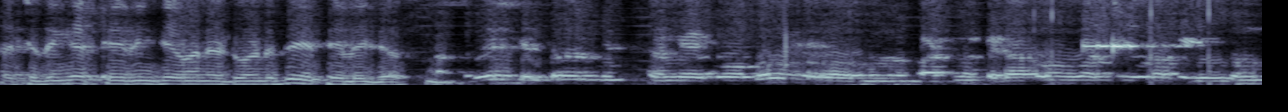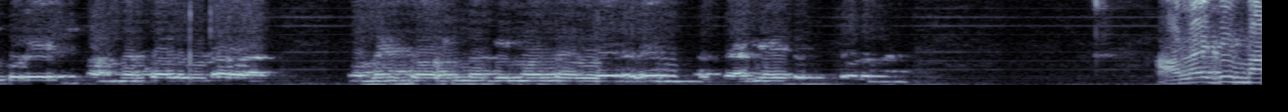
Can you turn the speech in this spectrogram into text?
ఖచ్చితంగా ఛేదించేమనేటువంటిది తెలియజేస్తున్నాం అలాంటి మా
